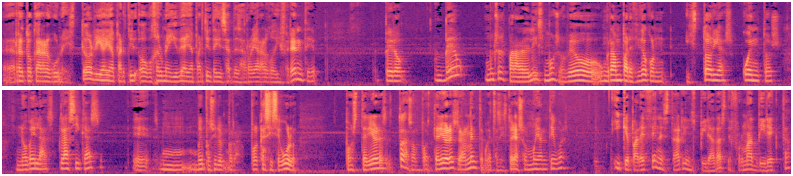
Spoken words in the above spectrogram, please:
retocar alguna historia y a partir o coger una idea y a partir de ahí desarrollar algo diferente. Pero veo muchos paralelismos o veo un gran parecido con historias, cuentos, novelas clásicas, eh, muy posible, por casi seguro, posteriores, todas son posteriores realmente, porque estas historias son muy antiguas y que parecen estar inspiradas de forma directa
